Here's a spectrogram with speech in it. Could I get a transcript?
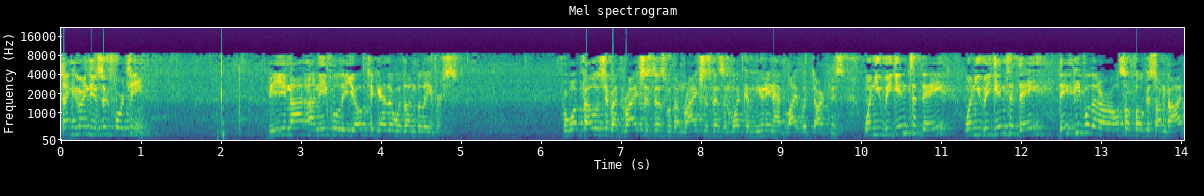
2 Corinthians 6.14 Be not unequally yoked together with unbelievers. For what fellowship hath righteousness with unrighteousness, and what communion hath light with darkness? When you begin to date, when you begin to date, date people that are also focused on God.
